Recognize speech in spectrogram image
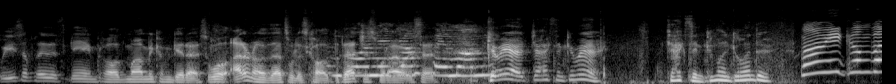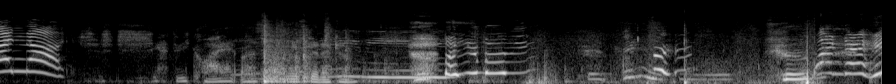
we used to play this game called Mommy Come Get Us. Well, I don't know if that's what it's called, but that's just what I always said. Mommy, Mommy. Come here, Jackson, come here. Jackson, come on, go under. Mommy, come back now. You have to be quiet or else mommy's gonna come. Are you mommy? Wonder here!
